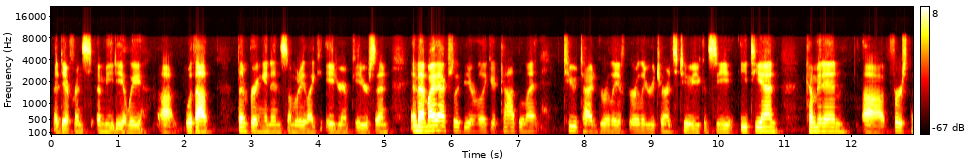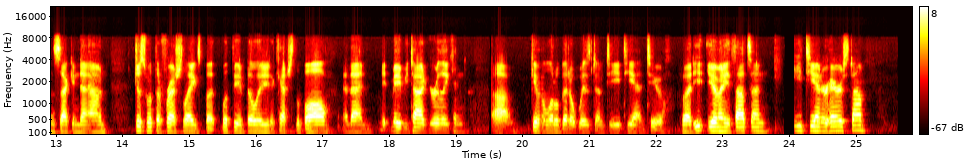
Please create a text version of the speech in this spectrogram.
a difference immediately uh, without them bringing in somebody like Adrian Peterson. And that might actually be a really good compliment to Todd Gurley. If Gurley returns too, you could see Etienne coming in uh, first and second down just with the fresh legs, but with the ability to catch the ball. And then it, maybe Todd Gurley can um, give a little bit of wisdom to Etienne too. But do you have any thoughts on Etienne or Harris, Tom?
